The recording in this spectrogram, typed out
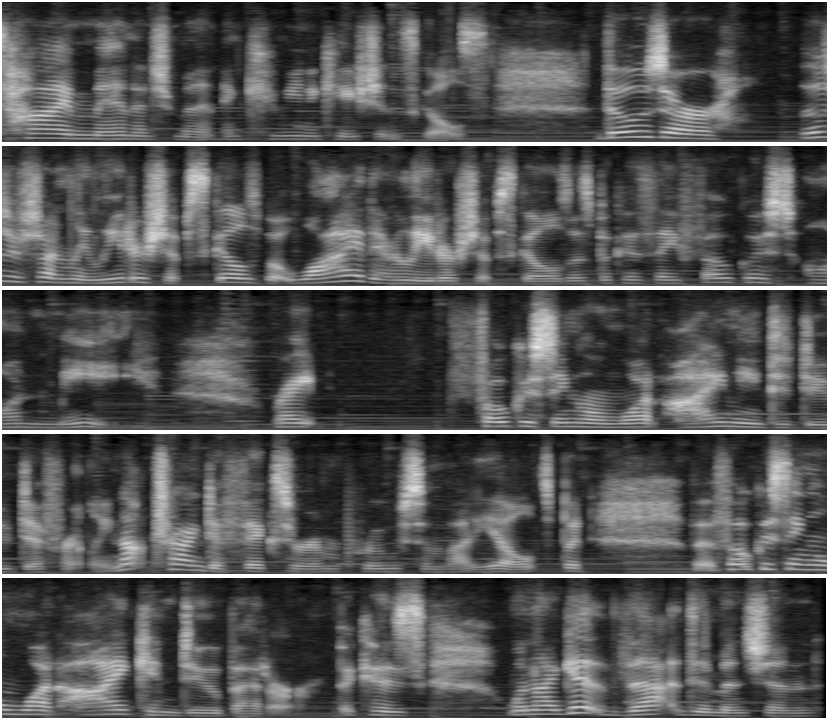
time management and communication skills. Those are those are certainly leadership skills, but why they're leadership skills is because they focus on me, right? Focusing on what I need to do differently, not trying to fix or improve somebody else, but but focusing on what I can do better. Because when I get that dimension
